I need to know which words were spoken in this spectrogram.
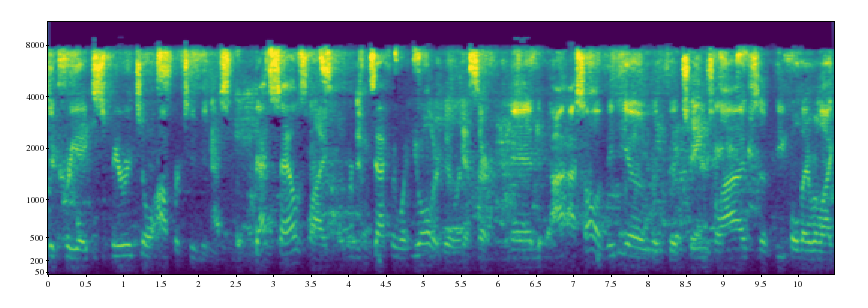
to create spiritual opportunities. That sounds like exactly what you all are doing. Yes, sir. And I, I saw a video with the changed lives of people. They were like,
